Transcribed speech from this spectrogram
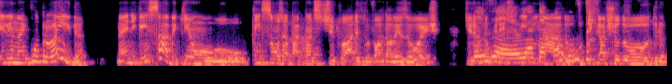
ele não encontrou ainda. Né? Ninguém sabe quem, o, quem são os atacantes titulares do Fortaleza hoje. Tirando pois o Crispim é, de um lado, o Pikachu do outro,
